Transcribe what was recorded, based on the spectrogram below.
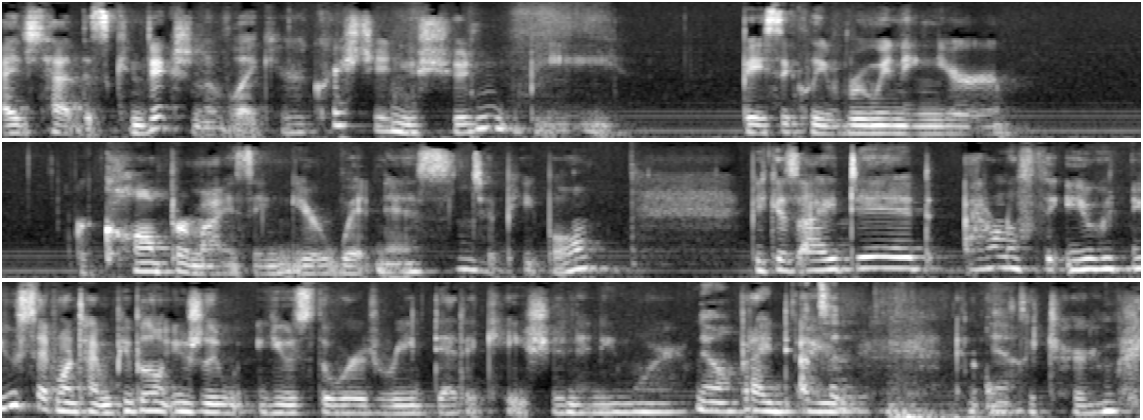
I just had this conviction of like you're a Christian, you shouldn't be basically ruining your or compromising your witness to people because I did I don't know if the, you you said one time people don't usually use the word rededication anymore. No, but I, I that's a- an yeah. older term.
